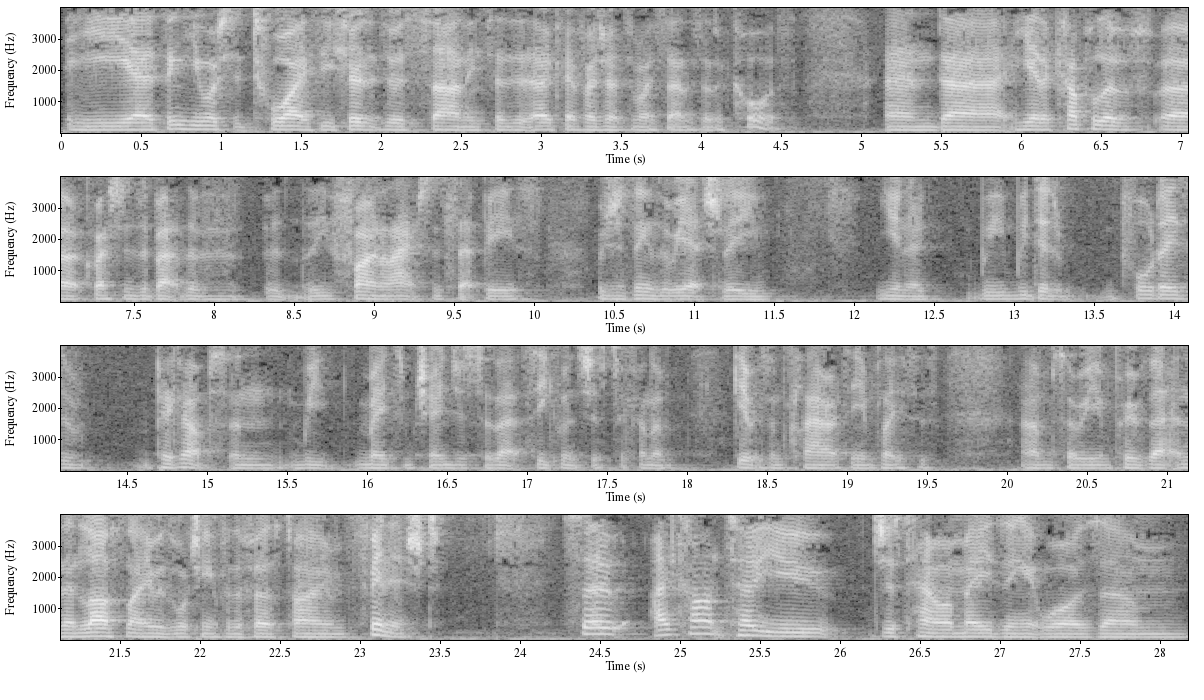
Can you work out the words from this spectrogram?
He I think he watched it twice. He showed it to his son. He said, "Okay, if I show it to my son," I said, "Of course." And uh, he had a couple of uh, questions about the the final action set piece, which are things that we actually, you know, we we did four days of pickups and we made some changes to that sequence just to kind of give it some clarity in places. Um, so we improved that. And then last night he was watching it for the first time, finished. So I can't tell you just how amazing it was. Um,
